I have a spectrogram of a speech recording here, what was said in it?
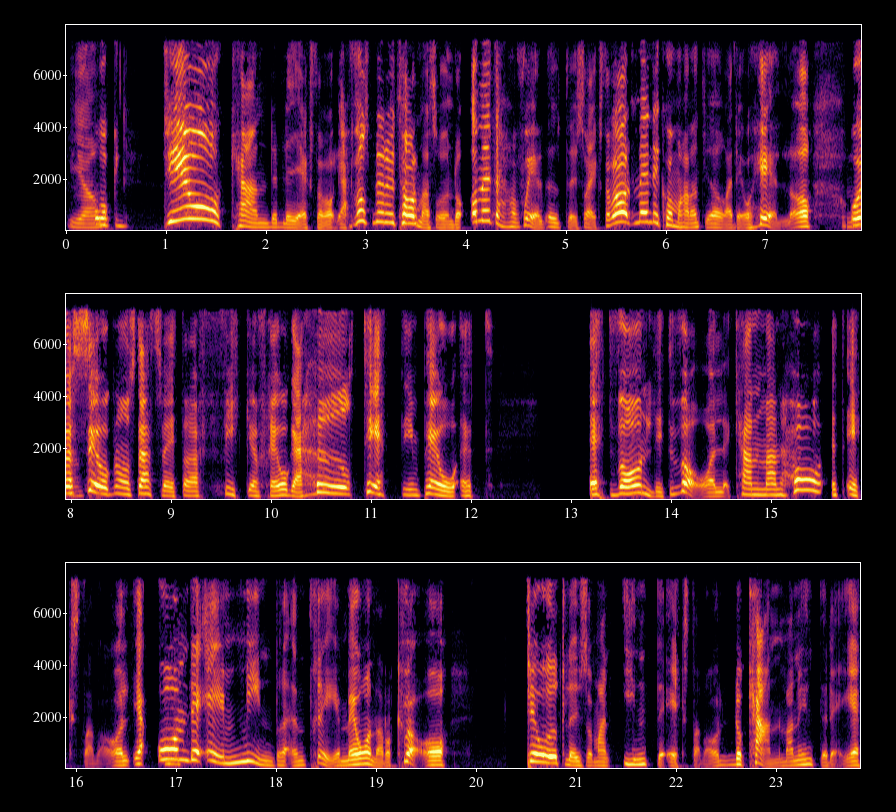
Ja. Och då kan det bli extraval. Ja, först blir det talmansrundor om inte han själv utlyser extraval men det kommer han inte göra då heller. Och jag såg någon statsvetare fick en fråga hur tätt in på ett, ett vanligt val kan man ha ett extraval? Ja, om det är mindre än tre månader kvar då utlyser man inte extraval. Då kan man inte det.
